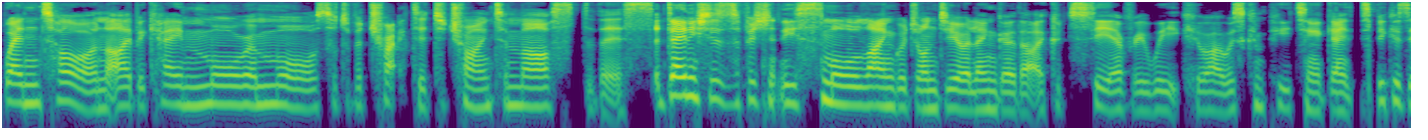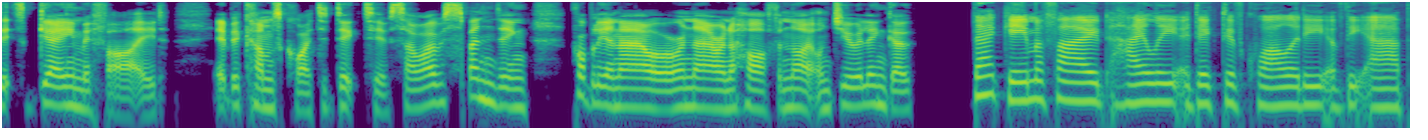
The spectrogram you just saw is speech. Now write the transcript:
went on, I became more and more sort of attracted to trying to master this. Danish is a sufficiently small language on Duolingo that I could see every week who I was competing against. Because it's gamified, it becomes quite addictive. So I was spending probably an hour or an hour and a half a night on Duolingo. That gamified, highly addictive quality of the app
